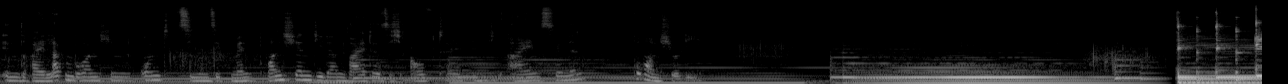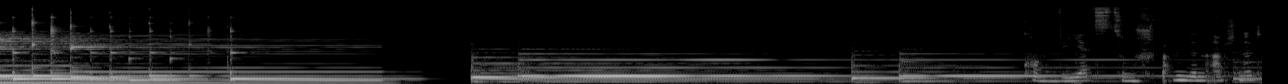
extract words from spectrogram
in drei Lappenbronchien und zehn Segmentbronchien, die dann weiter sich aufteilen in die einzelnen Bronchioli. Abschnitt,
